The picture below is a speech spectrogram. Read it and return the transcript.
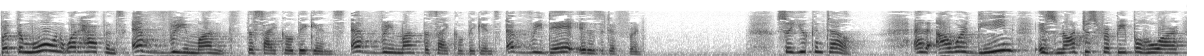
But the moon, what happens? Every month the cycle begins. Every month the cycle begins. Every day it is different. So you can tell. And our deen is not just for people who are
